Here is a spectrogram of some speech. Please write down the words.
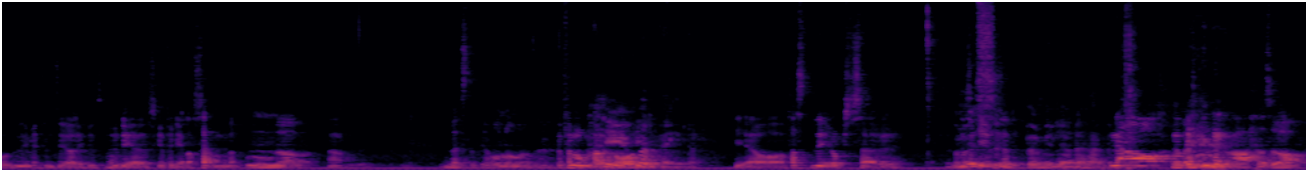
Och det vet inte jag riktigt hur det ska fördelas sen. Men Mm, ja. Ja. Mest till honom förmodligen. Han har väl pengar? Ja, fast det är också så här... De är supermiljardär. Nja. Alltså, ja.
